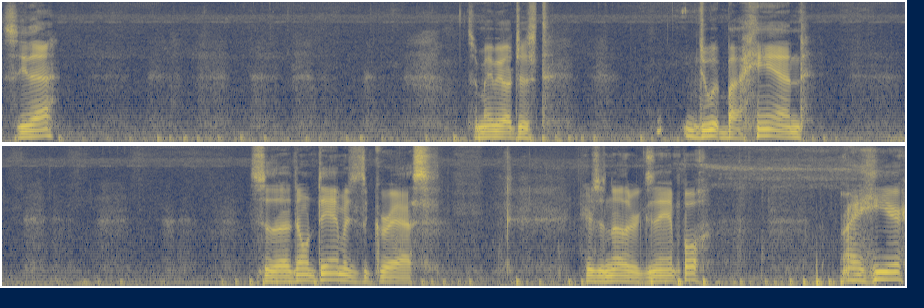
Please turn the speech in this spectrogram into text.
See that? So maybe I'll just do it by hand so that I don't damage the grass Here's another example right here.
